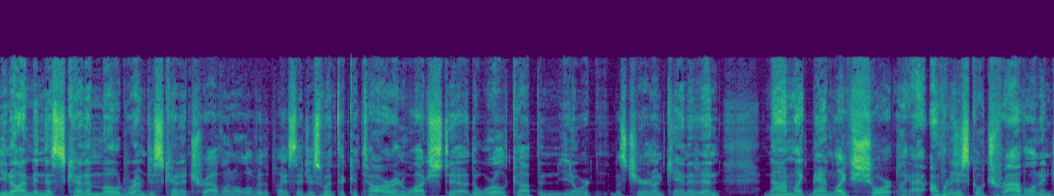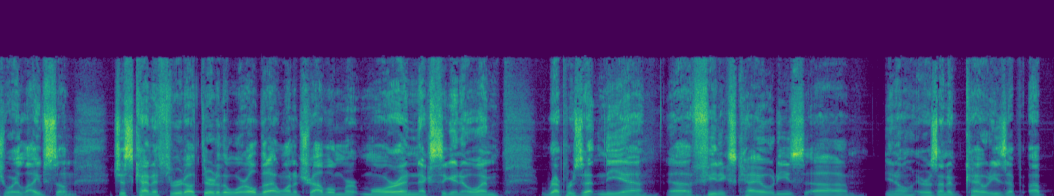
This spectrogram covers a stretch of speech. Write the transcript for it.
you know, I'm in this kind of mode where I'm just kind of traveling all over the place. I just went to Qatar and watched uh, the World Cup, and you know, we're, was cheering on Canada, and now I'm like, man, life's short. Like, I, I want to just go travel and enjoy life. So, just kind of threw it out there to the world that I want to travel mer- more. And next thing you know, I'm representing the uh, uh, Phoenix Coyotes. Um, you know, Arizona Coyotes up up,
